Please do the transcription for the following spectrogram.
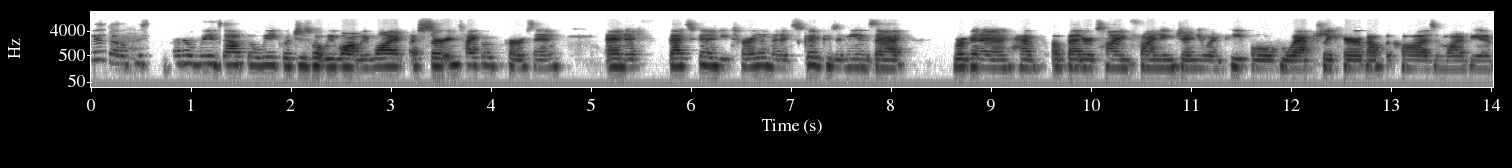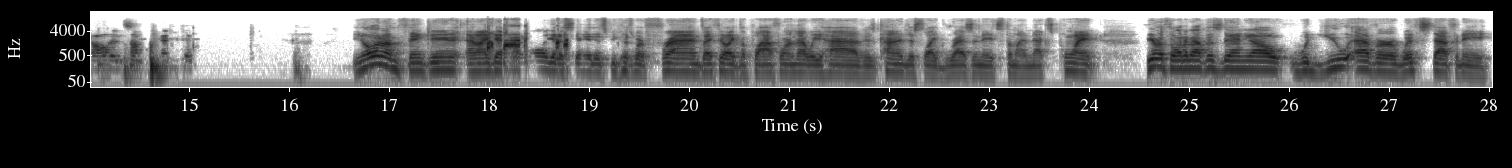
Good though, because better weeds out the weak, which is what we want. We want a certain type of person, and if that's going to deter them, then it's good because it means that we're going to have a better time finding genuine people who actually care about the cause and want to be involved in something. You know what I'm thinking, and I guess I'm only gonna say this because we're friends. I feel like the platform that we have is kind of just like resonates to my next point. Have you ever thought about this, Danielle? Would you ever, with Stephanie,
